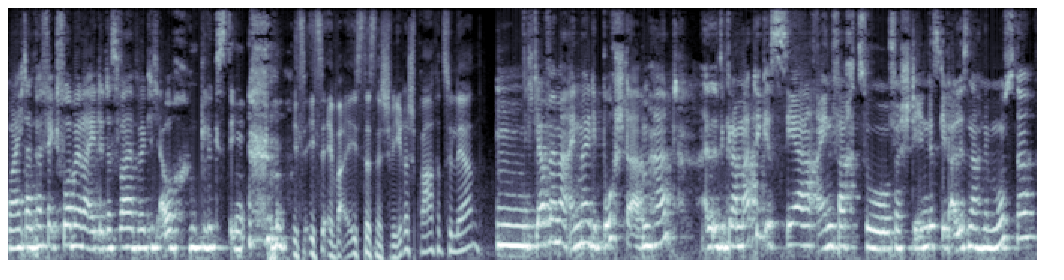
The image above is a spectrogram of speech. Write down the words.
war ich dann perfekt vorbereitet. Das war wirklich auch ein Glücksding. Ist, ist, äh, ist das eine schwere Sprache zu lernen? Mm, ich glaube, wenn man einmal die Buchstaben hat, also die Grammatik ist sehr einfach zu verstehen. Das geht alles nach einem Muster.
